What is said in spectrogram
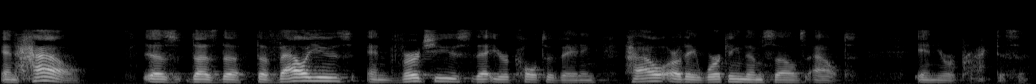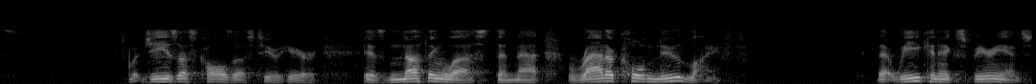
And how does, does the, the values and virtues that you're cultivating, how are they working themselves out in your practices? What Jesus calls us to here is nothing less than that radical new life that we can experience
